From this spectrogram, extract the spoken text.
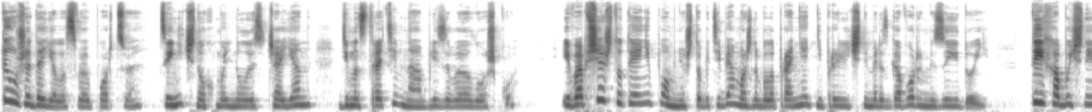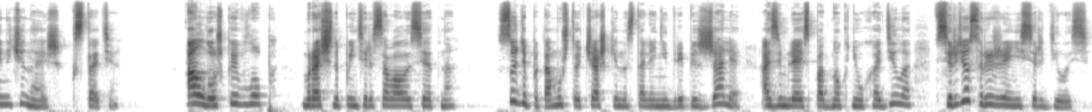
«Ты уже доела свою порцию», — цинично ухмыльнулась Джаян, демонстративно облизывая ложку. «И вообще что-то я не помню, чтобы тебя можно было пронять неприличными разговорами за едой. Ты их обычно и начинаешь, кстати». «А ложкой в лоб?» — мрачно поинтересовалась Этна. Судя по тому, что чашки на столе не дребезжали, а земля из-под ног не уходила, всерьез рыжая не сердилась.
